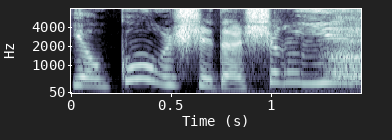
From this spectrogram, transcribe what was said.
有故事的声音。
